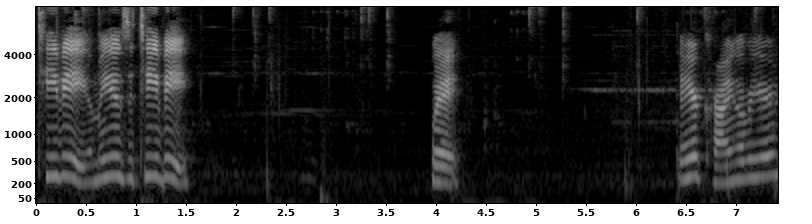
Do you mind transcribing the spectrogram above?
TV. Let me use the TV. Wait. I hear crying over here?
